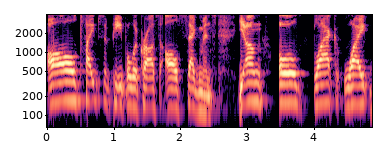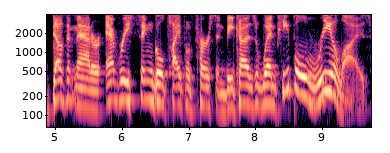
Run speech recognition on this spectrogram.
all types of people across all segments. Young, old, black, white, doesn't matter. Every single type of person. Because when people realize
